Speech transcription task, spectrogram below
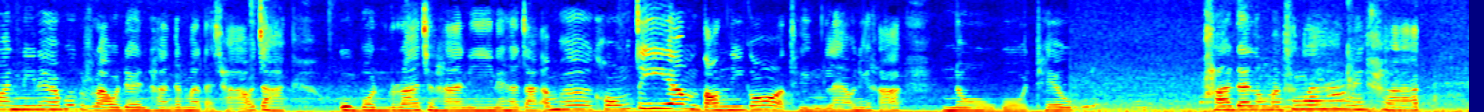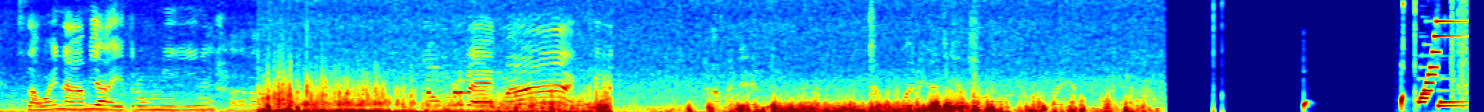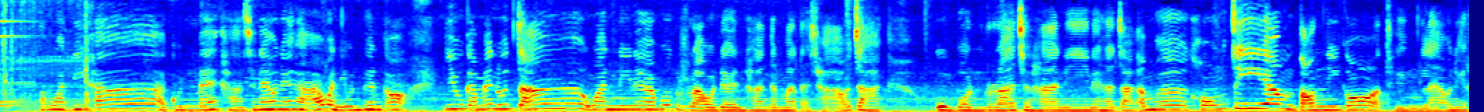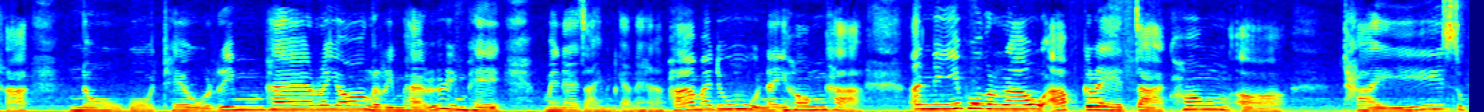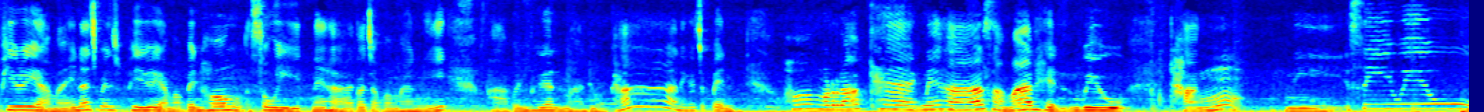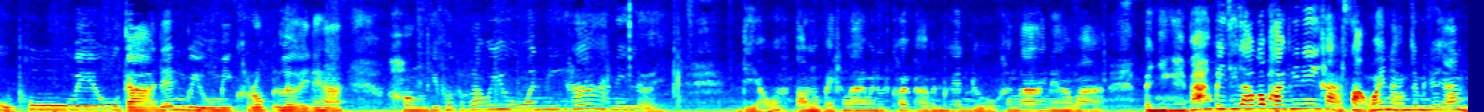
วันนี้นะคะพวกเราเดินทางกันมาแต่เช้าจากอุบลราชธานีนะคะจากอำเภอโขงเจียม ตอนนี้ก็ถึงแล้วนะคะโนโวเทลพาเดินลงมาข้างล่างนะคะสระว่ายน้ำใหญ่ตรงนี้นะคะลมแรงมากพามาเดินชมวันนะคะเที่ยวชมโรงแรม สวัสดีค่ะ คุณแม่ขาชาแนลนะคะ วันนี้เพื่อนๆก็อยู่กับแม่นุชจ้า วันนี้นะคะพวกเราเดินทางกันมาแต่เช้าจากอุบลราชธานีนะคะ จากอำเภอโขงเจียม ตอนนี้ก็ถึงแล้วนะคะโนโวเทลริมแพระยอง ริมแพหรือริมเพ ไม่แน่ใจเหมือนกันนะคะพามาดูในห้องค่ะ อันนี้พวกเราอัปเกรดจากห้องเอ่อ ไทย superior ไหมน่าจะเป็น superior มาเป็นห้องสวีทนะคะ ก็จะประมาณนี้พาเพื่อนๆมาดูค่ะนี่ก็จะเป็นห้องรับแขกนะคะ สามารถเห็นวิวทั้งนี่ซีวิวพูวิวการ์เด้นวิวมีครบเลยนะคะ ห้องที่พวกเราอยู่วันนี้ค่ะ นี่เลย เดี๋ยวตอนลงไปข้างล่างมนุษย์ค่อยพาเพื่อนๆดูข้างล่างนะคะว่า เป็นยังไงบ้างปีที่แล้วก็พักที่นี่ค่ะสระว่ายน้ำจะมีด้วยกัน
